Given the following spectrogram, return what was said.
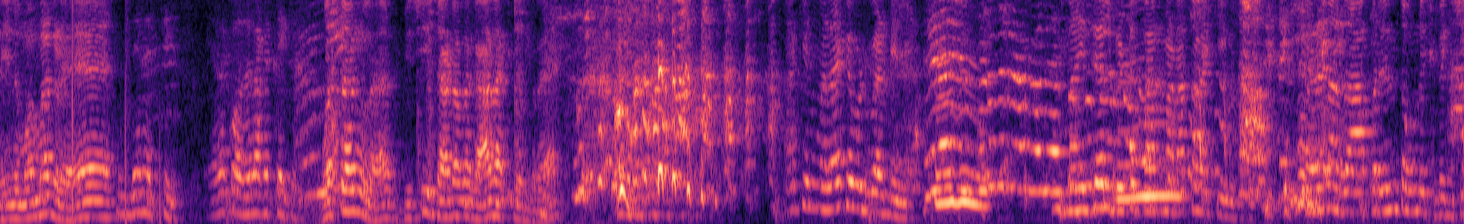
ನಿನ್ನ ಮೊಮ್ಮಗಳೇ? ಗೊತ್ತಾಗಲ್ಲ ಬಿಸಿ ದಾಟದಾಗ ಹಾಲು ಹಾಕ್ತಂದ್ರೆ ಆಕಿನ ಮರ್ಯಾಕೆ ಬಿಡ್ಬೇಡ ನೀನು. ಮೈಜಲ್ ಬಿಟ್ಟು ಪಾಪ ಮಾಡತ್ತ ಆಕಿ ಅದು ಆ ಪರಿನ ತಗೊಂಡಿತ್ತು ಬೆಂಕಿ.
